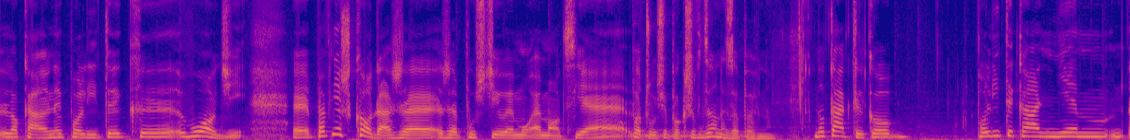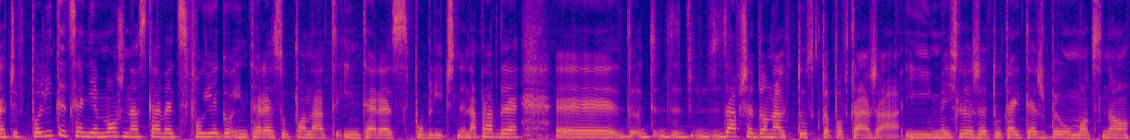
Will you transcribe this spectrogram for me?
lokalny polityk y, w Łodzi. E, Pewnie szkoda, że, że puściły mu emocje. Poczuł się pokrzywdzony zapewne. No tak, tylko polityka nie, znaczy w polityce nie można stawiać swojego interesu ponad interes publiczny. Naprawdę e, zawsze Donald Tusk to powtarza i myślę, że tutaj też był mocno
